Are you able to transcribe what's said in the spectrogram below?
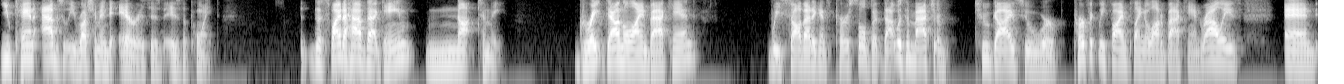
you can absolutely rush him into errors. Is is the point? Despite to have that game, not to me. Great down the line backhand. We saw that against Purcell, but that was a match of two guys who were perfectly fine playing a lot of backhand rallies, and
